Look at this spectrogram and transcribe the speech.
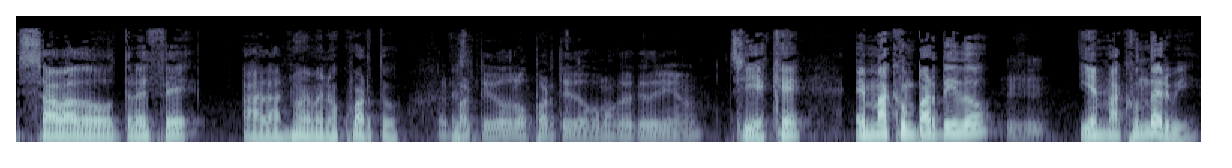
sábado 13 a las 9 menos cuarto. El partido de los partidos, ¿cómo creo que diría, no? Sí, es que es más que un partido y es más que un derby.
